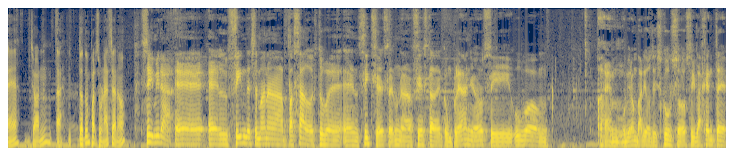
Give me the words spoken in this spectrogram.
eh? John, eh, tot un personatge, no? Sí, mira, eh, el fin de semana pasado estuve en Sitges en una fiesta de cumpleaños y hubo em, hubieron varios discursos y la gente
